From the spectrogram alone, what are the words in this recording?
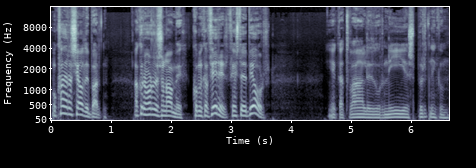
Og hvað er að sjá þig barn? Akkur horfðu svona á mig? Kom eitthvað fyrir? Fyrstu þið bjór? Ég gatt valið úr nýju spurningum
